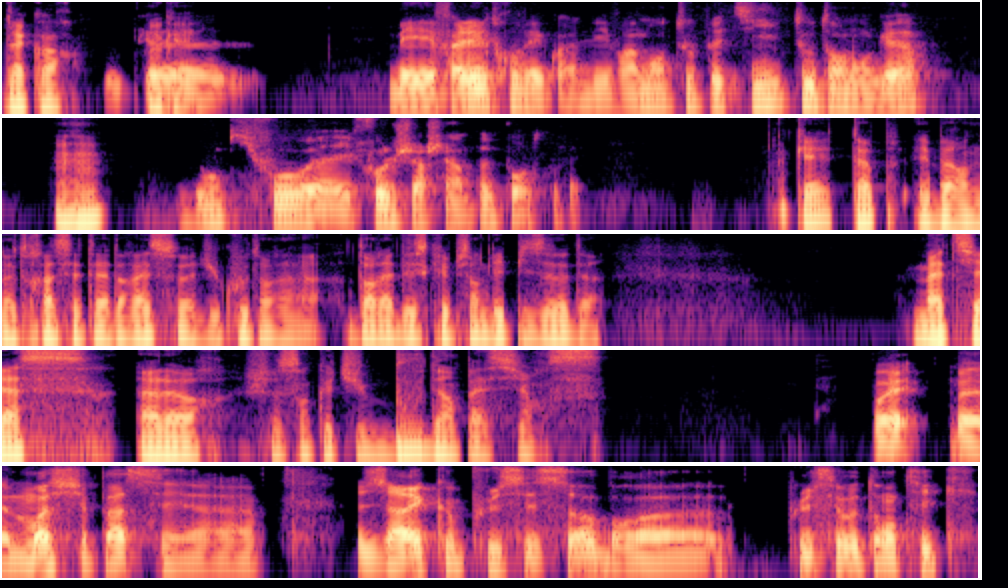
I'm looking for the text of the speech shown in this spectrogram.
D'accord. mais il fallait le trouver, quoi. Il est vraiment tout petit, tout en longueur. Mmh Donc il faut, il faut le chercher un peu pour le trouver. Ok, top. Et eh ben, on notera cette adresse du coup dans la, dans la description de l'épisode. Mathias, alors, je sens que tu boudes d'impatience. Ouais, bah, moi je sais pas, c'est, euh, je dirais que plus c'est sobre, euh, plus c'est authentique.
